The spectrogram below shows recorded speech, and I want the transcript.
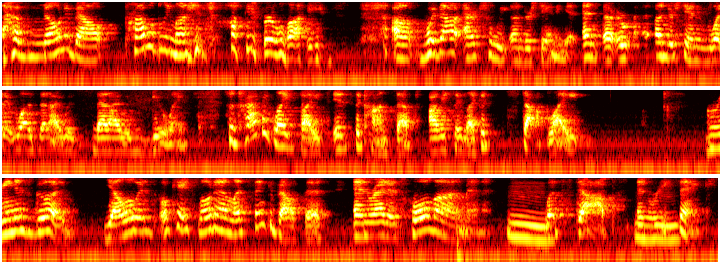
have known about probably my entire life uh, without actually understanding it and uh, understanding what it was that I was that I was doing. So, traffic light bites is the concept, obviously, like a stoplight. Green is good, Yellow is okay, slow down, let's think about this. And red is hold on a minute, mm. let's stop and mm-hmm. rethink.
